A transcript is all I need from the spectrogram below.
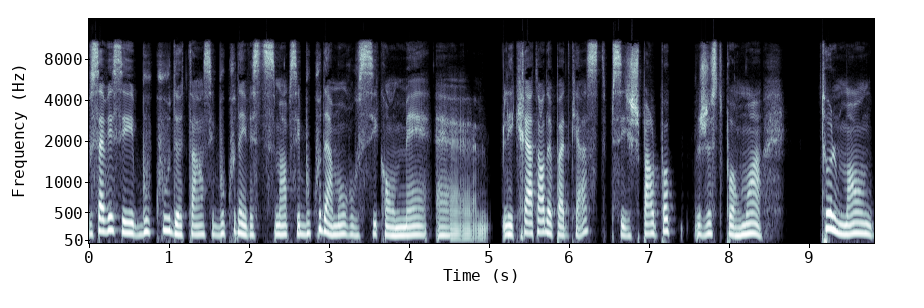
Vous savez, c'est beaucoup de temps, c'est beaucoup d'investissement, c'est beaucoup d'amour aussi qu'on met euh, les créateurs de podcasts. Puis je parle pas juste pour moi. Tout le monde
